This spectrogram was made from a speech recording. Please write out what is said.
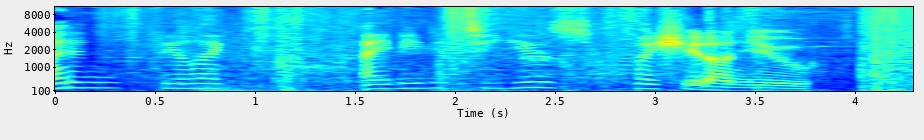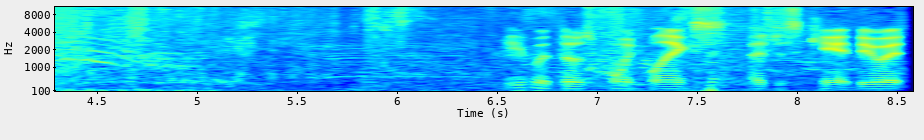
I didn't feel like I needed to use my shit on you. Even with those point blanks, I just can't do it.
